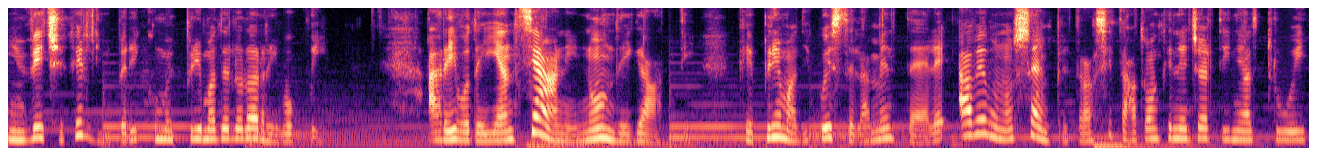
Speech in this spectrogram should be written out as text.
invece che liberi come prima del loro arrivo qui. Arrivo degli anziani, non dei gatti, che prima di queste lamentele avevano sempre transitato anche nei giardini altrui,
